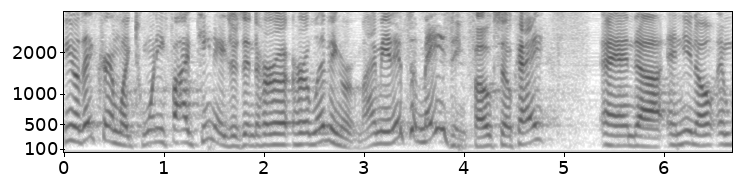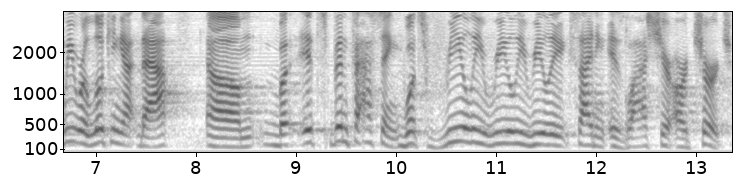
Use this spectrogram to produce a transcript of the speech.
You know, they cram like 25 teenagers into her, her living room. I mean, it's amazing, folks, okay? And, uh, and you know, and we were looking at that. Um, but it's been fascinating. What's really, really, really exciting is last year our church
